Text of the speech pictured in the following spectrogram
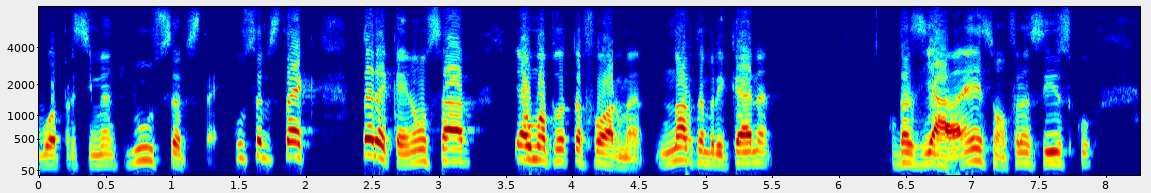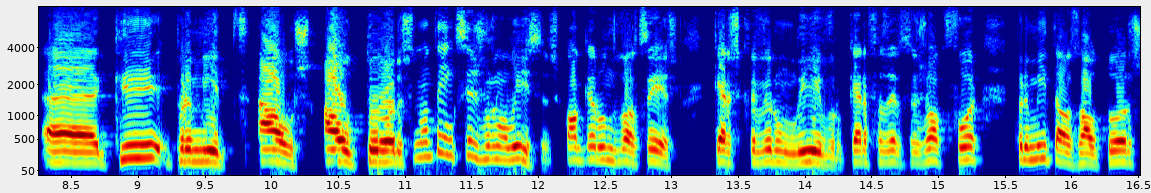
o aparecimento do Substack. O Substack, para quem não sabe, é uma plataforma norte-americana baseada em São Francisco, uh, que permite aos autores, não têm que ser jornalistas, qualquer um de vocês quer escrever um livro, quer fazer seja o que for, permite aos autores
